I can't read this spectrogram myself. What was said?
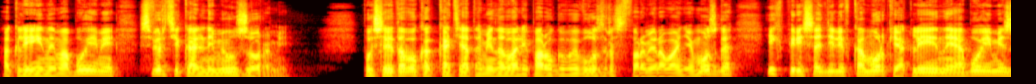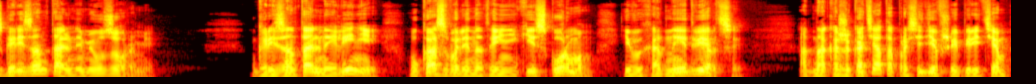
оклеенным обоями с вертикальными узорами. После того, как котята миновали пороговый возраст формирования мозга, их пересадили в коморки, оклеенные обоями с горизонтальными узорами. Горизонтальные линии указывали на тайники с кормом и выходные дверцы. Однако же котята, просидевшие перед тем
